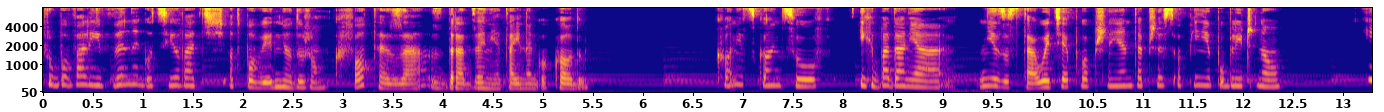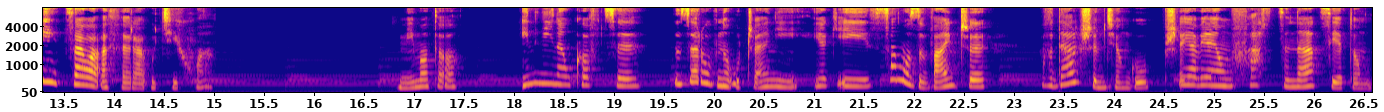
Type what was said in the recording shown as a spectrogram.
próbowali wynegocjować odpowiednio dużą kwotę za zdradzenie tajnego kodu. Koniec końców, ich badania nie zostały ciepło przyjęte przez opinię publiczną i cała afera ucichła. Mimo to inni naukowcy, zarówno uczeni, jak i samozwańczy, w dalszym ciągu przejawiają fascynację tą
